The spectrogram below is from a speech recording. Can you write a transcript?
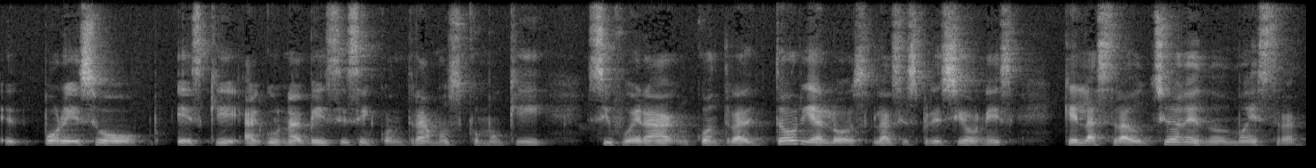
eh, por eso es que algunas veces encontramos como que si fueran contradictorias las expresiones que las traducciones nos muestran.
